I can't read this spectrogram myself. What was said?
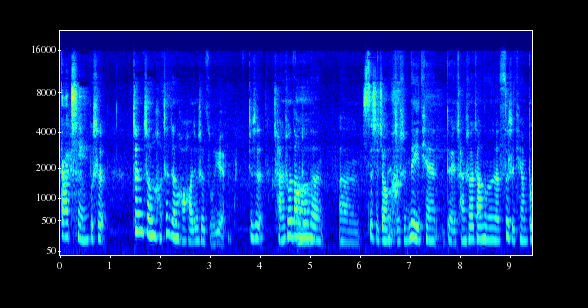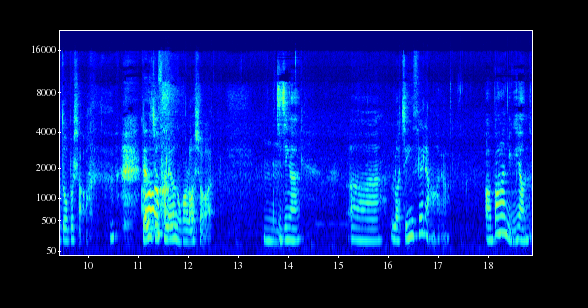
介轻不是真正好真正好好就是足月，就是传说当中的嗯。四十周。就是那一天，对，传说当中的四十天不多不少，但是就出来的辰光老小的，嗯，几斤啊？呃，六斤三两好像，哦，帮阿拉女一样大。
